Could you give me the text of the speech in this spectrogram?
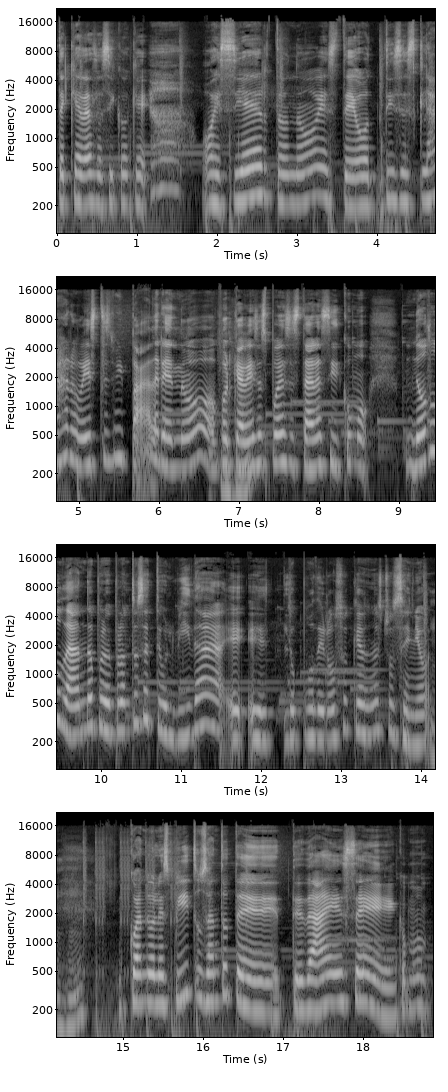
te quedas así como que, oh, es cierto, ¿no? Este, o dices, claro, este es mi padre, ¿no? Porque a veces puedes estar así como, no dudando, pero de pronto se te olvida eh, eh, lo poderoso que es nuestro Señor. Cuando el Espíritu Santo te, te da ese, como,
